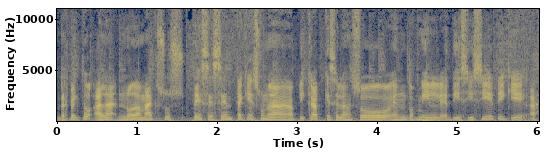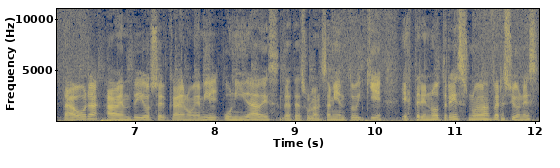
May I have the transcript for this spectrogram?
respecto a la Noda Maxus T60, que es una pickup que se lanzó en 2017 y que hasta ahora ha vendido cerca de 9.000 unidades desde su lanzamiento y que estrenó tres nuevas versiones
